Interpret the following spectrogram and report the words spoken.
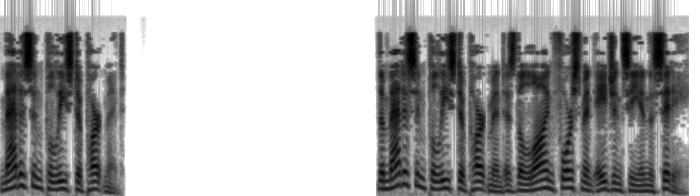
Madison Police Department The Madison Police Department is the law enforcement agency in the city.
